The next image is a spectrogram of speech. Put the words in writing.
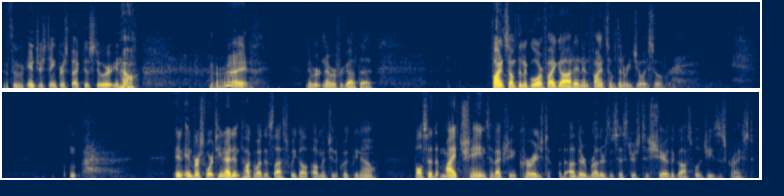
it's an interesting perspective, Stuart, you know. All right. Never, never forgot that. Find something to glorify God in and find something to rejoice over in, in verse 14, I didn't talk about this last week. I'll, I'll mention it quickly now. Paul said that my chains have actually encouraged the other brothers and sisters to share the gospel of Jesus Christ.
